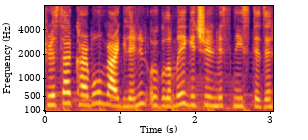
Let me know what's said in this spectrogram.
küresel karbon vergilerinin uygulamaya geçirilmesini istedi.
